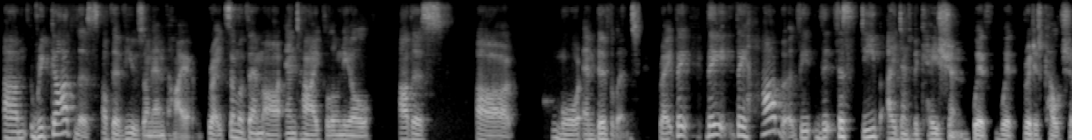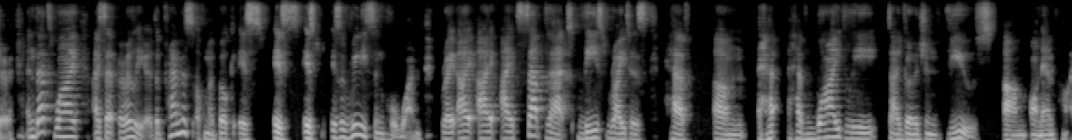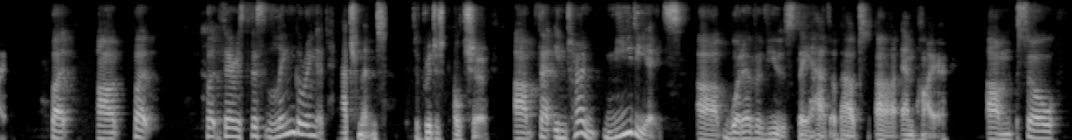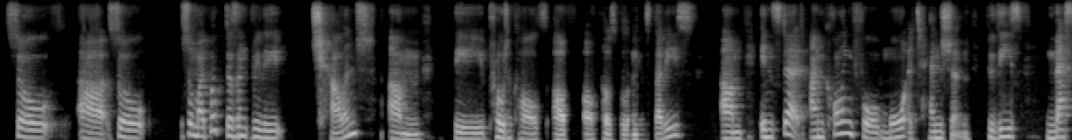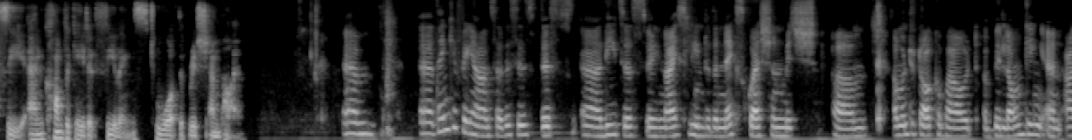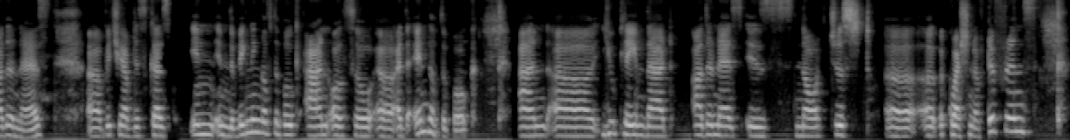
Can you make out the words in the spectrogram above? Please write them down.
um, regardless of their views on empire, right? Some of them are anti-colonial, others are more ambivalent, right? They they they harbor the, the, this deep identification with with British culture, and that's why I said earlier the premise of my book is is is is a really simple one, right? I I, I accept that these writers have um, ha, have widely divergent views um, on empire, but uh, but but there is this lingering attachment to British culture uh, that in turn mediates uh, whatever views they have about uh, empire. Um, so, so, uh, so, so my book doesn't really challenge um, the protocols of, of post-colonial studies. Um, instead, I'm calling for more attention to these messy and complicated feelings toward the British Empire. Um, uh, thank you for your answer. This is this uh, leads us very nicely into the next question, which um, I want to talk about uh, belonging and otherness, uh, which you have discussed in in the beginning of the book and also uh, at the end of the book. And uh, you claim that otherness is not just a, a question of difference;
